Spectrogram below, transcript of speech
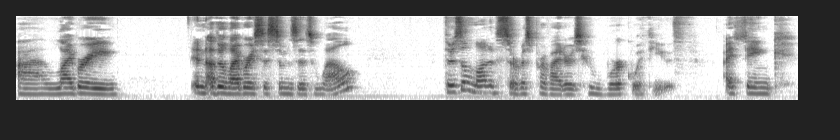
uh, library, in other library systems as well, there's a lot of service providers who work with youth. I think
